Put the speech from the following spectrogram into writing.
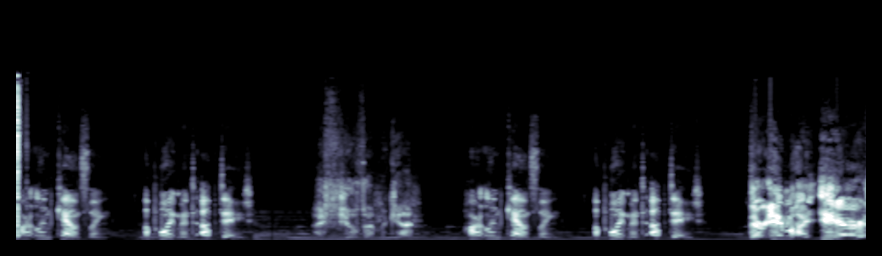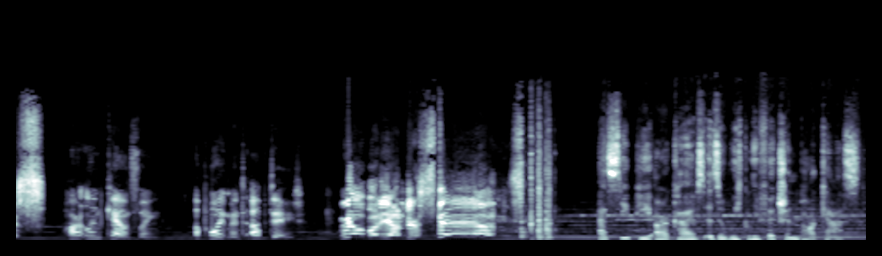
Heartland Counseling. Appointment update. I feel them again. Heartland Counseling. Appointment update. They're in my ears! Heartland Counseling. Appointment update. Nobody understands! SCP Archives is a weekly fiction podcast.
